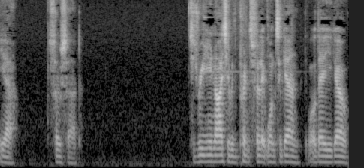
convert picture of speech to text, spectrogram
Yeah, so sad. She's reunited with Prince Philip once again. Well, there you go.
